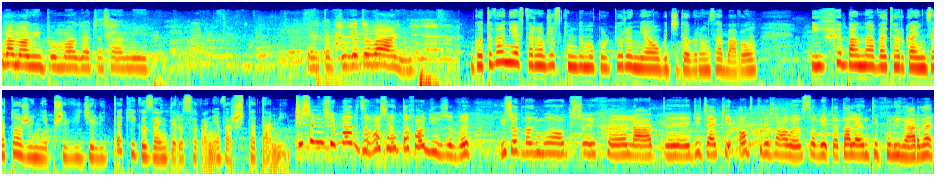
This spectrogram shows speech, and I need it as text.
mama mi pomaga czasami, jak tak w przygotowaniu. Gotowanie w Tarnobrzeskim Domu Kultury miało być dobrą zabawą i chyba nawet organizatorzy nie przewidzieli takiego zainteresowania warsztatami. Cieszymy się bardzo, właśnie o to chodzi, żeby już od najmłodszych e, lat e, dzieciaki odkrywały w sobie te talenty kulinarne,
